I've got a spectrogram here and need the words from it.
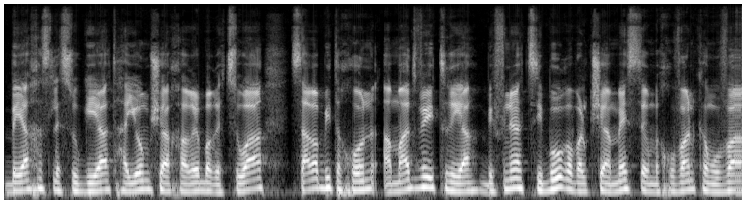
ביחס לסוגיית היום שאחרי ברצועה. שר הביטחון עמד והתריע בפני הציבור, אבל כשהמסר מכוון כמובן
